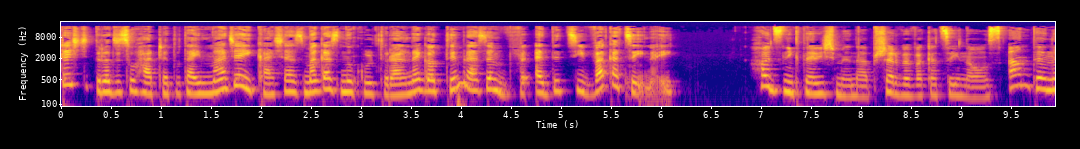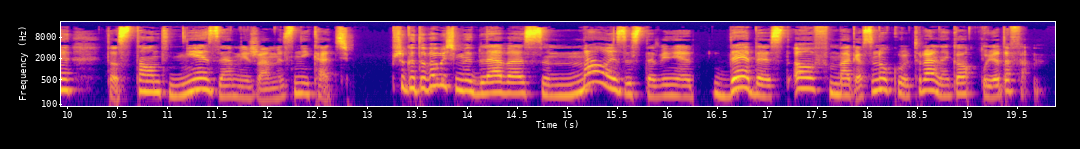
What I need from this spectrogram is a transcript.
Cześć drodzy słuchacze, tutaj Madzia i Kasia z magazynu kulturalnego, tym razem w edycji wakacyjnej. Choć zniknęliśmy na przerwę wakacyjną z anteny, to stąd nie zamierzamy znikać. Przygotowałyśmy dla Was małe zestawienie The Best of magazynu kulturalnego UJFM.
